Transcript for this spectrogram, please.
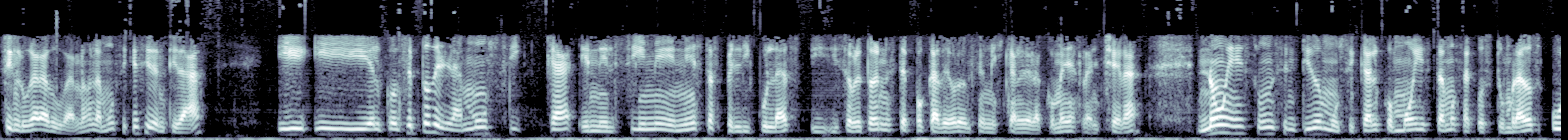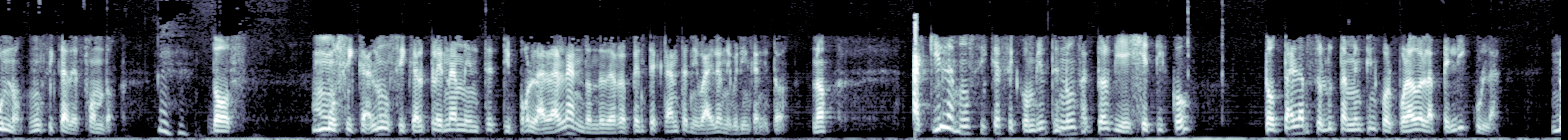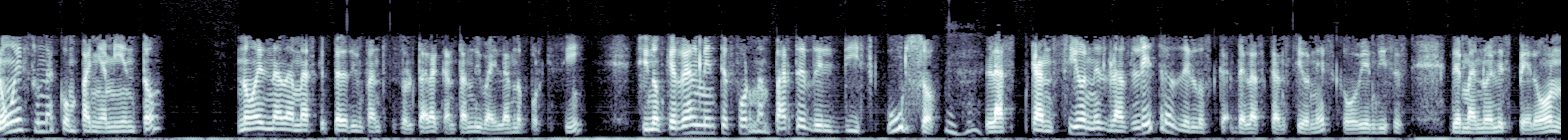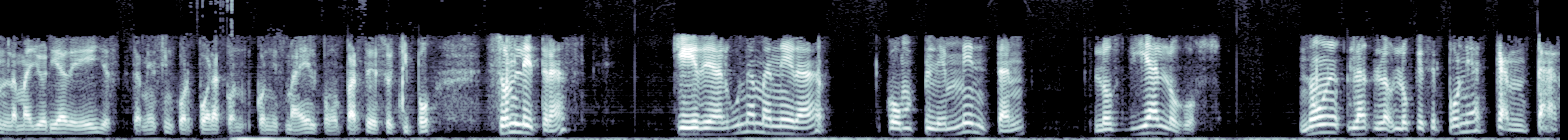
sin lugar a duda, ¿no? La música es identidad y, y el concepto de la música en el cine, en estas películas y, y sobre todo en esta época de oro del cine mexicano y de la comedia ranchera, no es un sentido musical como hoy estamos acostumbrados. Uno, música de fondo. Dos, musical, musical plenamente tipo La La Land, donde de repente cantan y bailan y brincan y todo, ¿no? Aquí la música se convierte en un factor diegético total, absolutamente incorporado a la película. No es un acompañamiento, no es nada más que Pedro Infante se soltara cantando y bailando porque sí, sino que realmente forman parte del discurso. Las canciones, las letras de, los, de las canciones, como bien dices, de Manuel Esperón, la mayoría de ellas también se incorpora con, con Ismael como parte de su equipo, son letras que de alguna manera complementan los diálogos. No la- lo, lo que se pone a cantar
